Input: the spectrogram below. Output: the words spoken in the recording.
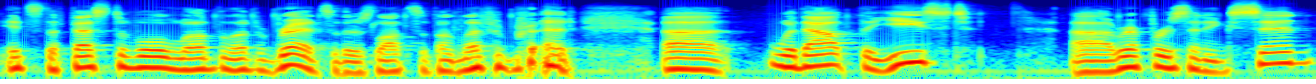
It's the festival of unleavened bread, so there's lots of unleavened bread. Uh, without the yeast, uh, representing sin.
